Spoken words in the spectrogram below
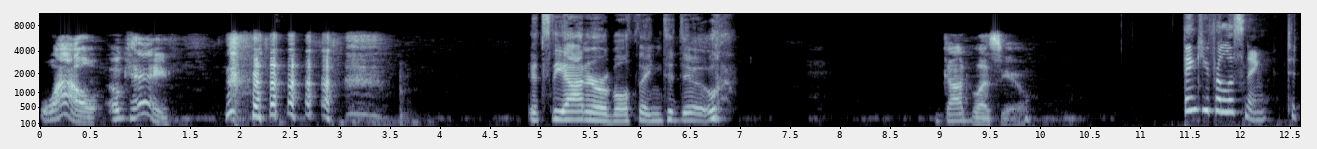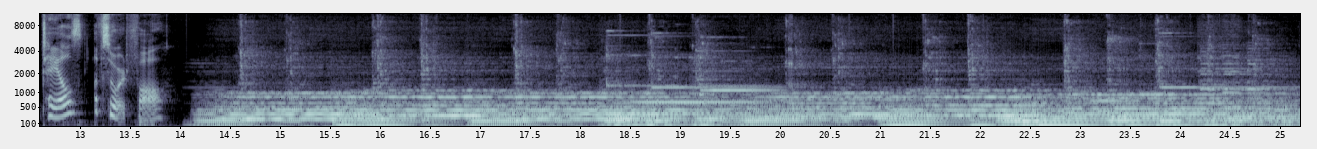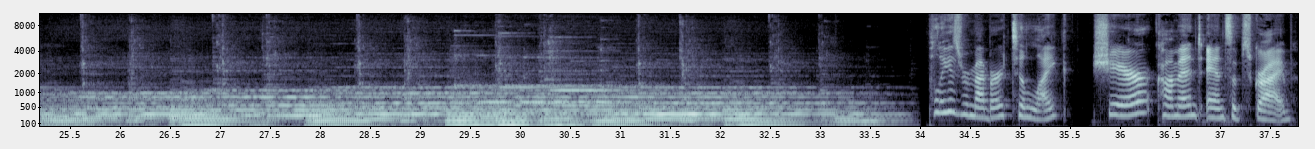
Wow. Okay. It's the honorable thing to do. God bless you. Thank you for listening to Tales of Swordfall. Please remember to like, share, comment, and subscribe.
